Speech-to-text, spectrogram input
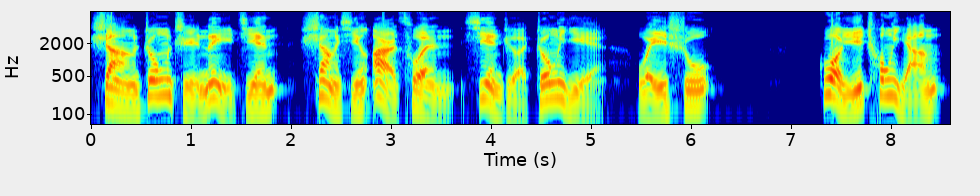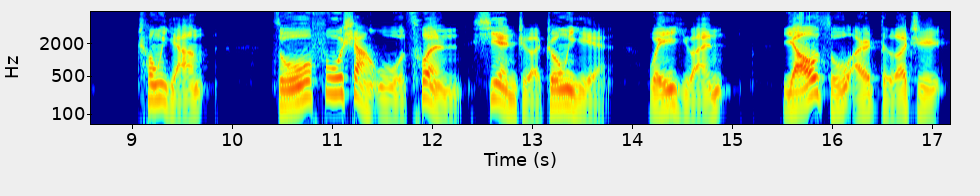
上中指内间上行二寸，陷者中也，为疏。过于冲阳，冲阳足夫上五寸，陷者中也，为圆。摇足而得之。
